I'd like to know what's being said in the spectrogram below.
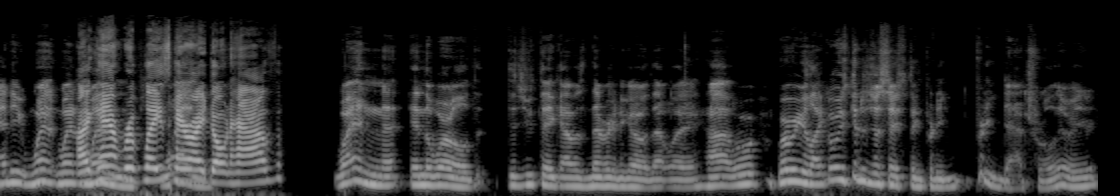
Andy, when when I can't when- replace hair I don't have. When in the world did you think I was never gonna go that way? Huh? Where, where were you like, oh, he's gonna just say something pretty, pretty natural. I mean,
